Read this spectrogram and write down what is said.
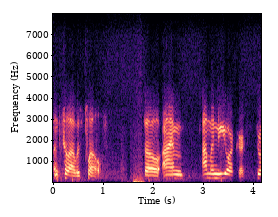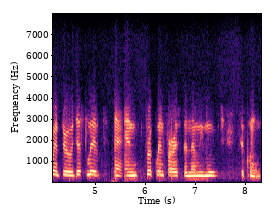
until I was 12. So I'm I'm a New Yorker through and through. Just lived in Brooklyn first, and then we moved to Queens.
